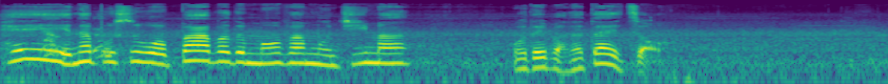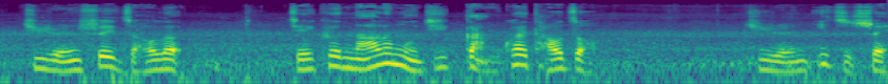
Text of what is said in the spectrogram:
嘿，那不是我爸爸的魔法母鸡吗？我得把它带走。 巨人睡着了。杰克拿了母鸡，赶快逃走。巨人一直睡。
